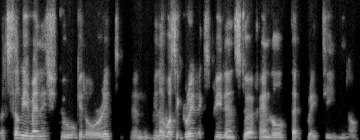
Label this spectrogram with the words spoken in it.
But still, we managed to get over it. And, you know, it was a great experience to have handled that great team, you know.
